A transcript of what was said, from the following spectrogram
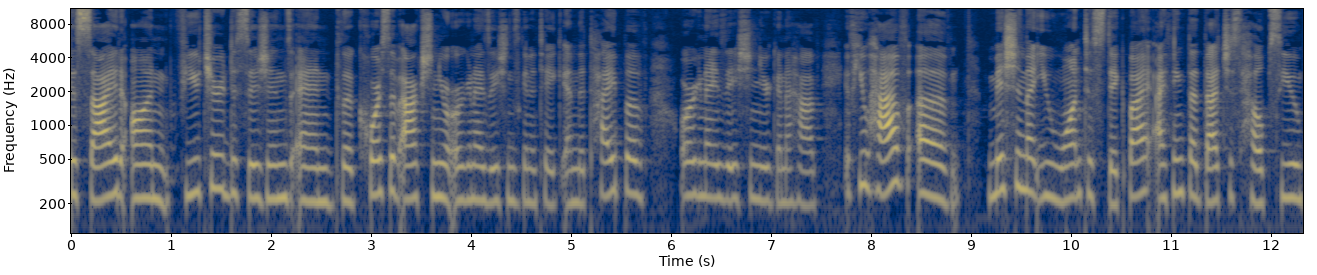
decide on future decisions and the course of action your organization is going to take and the type of organization you're going to have. If you have a mission that you want to stick by, I think that that just helps you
